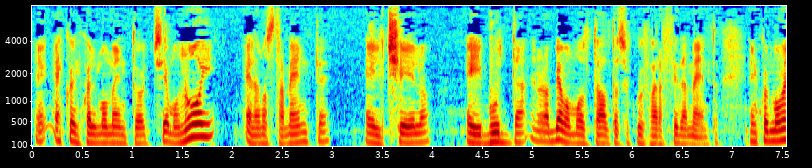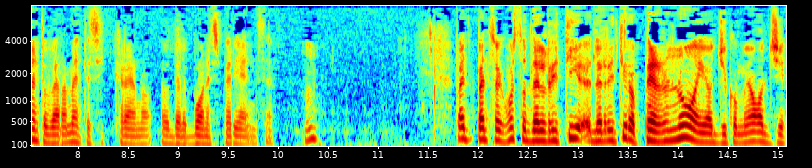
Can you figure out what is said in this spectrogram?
ecco in quel momento siamo noi e la nostra mente, e il cielo, e i Buddha, e non abbiamo molto altro su cui fare affidamento. E in quel momento veramente si creano delle buone esperienze. Hm? Penso che questo del ritiro, del ritiro per noi oggi come oggi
